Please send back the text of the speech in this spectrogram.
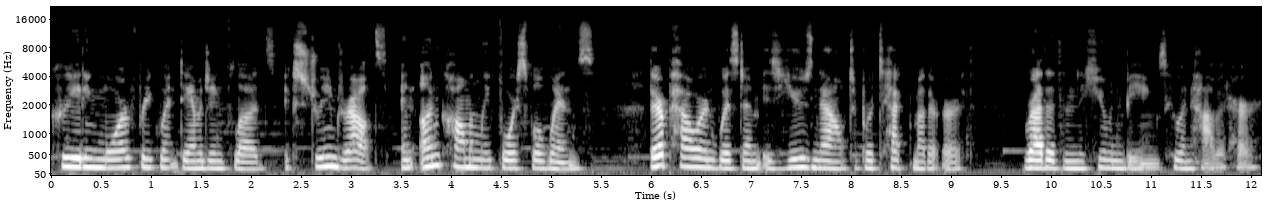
creating more frequent damaging floods, extreme droughts, and uncommonly forceful winds. Their power and wisdom is used now to protect Mother Earth, rather than the human beings who inhabit her.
